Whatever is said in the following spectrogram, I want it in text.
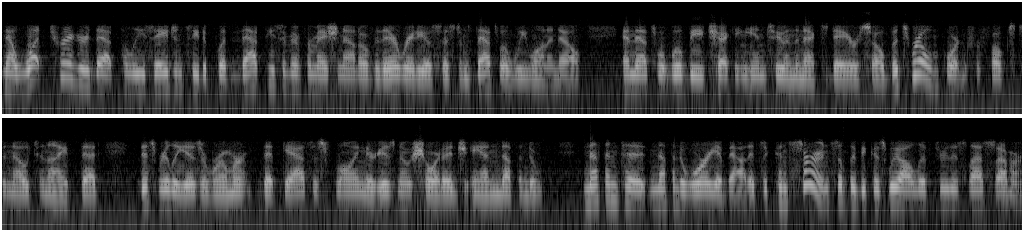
Now, what triggered that police agency to put that piece of information out over their radio systems? That's what we want to know. And that's what we'll be checking into in the next day or so. But it's real important for folks to know tonight that this really is a rumor that gas is flowing, there is no shortage, and nothing to nothing to nothing to worry about. It's a concern simply because we all lived through this last summer.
